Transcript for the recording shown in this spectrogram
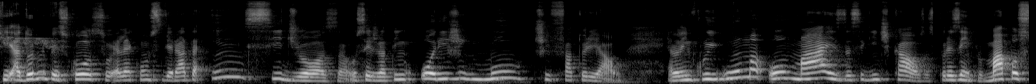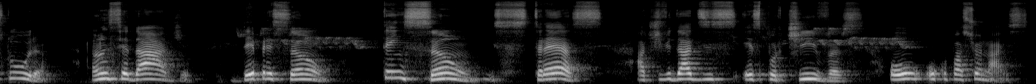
que a dor no pescoço ela é considerada insidiosa, ou seja, ela tem origem multifatorial. Ela inclui uma ou mais das seguintes causas, por exemplo, má postura, ansiedade, depressão, tensão, estresse, atividades esportivas ou ocupacionais.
